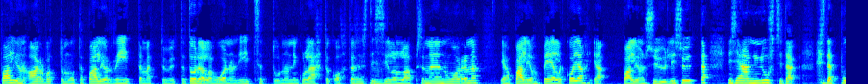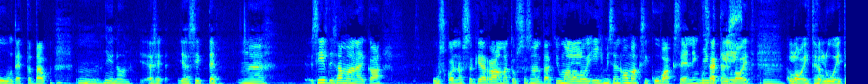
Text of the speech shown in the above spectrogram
paljon arvottomuutta, paljon riittämättömyyttä, todella huonon itsetunnon niin kuin lähtökohtaisesti mm. silloin lapsena ja nuorena ja paljon pelkoja ja paljon syyllisyyttä, niin sehän on just sitä, sitä puutetta. Mm, niin on. Ja, se, ja sitten äh, silti samaan aikaan uskonnossakin ja raamatussa sanotaan, että Jumala loi ihmisen omaksi kuvakseen, niin kuin niin säkin tässä. loit, mm. loit, luit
